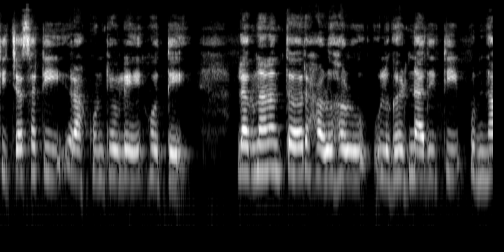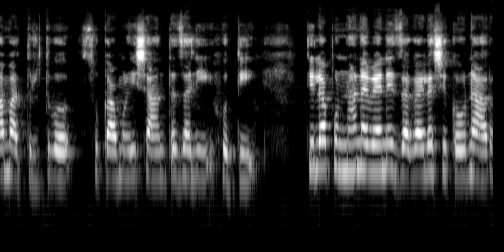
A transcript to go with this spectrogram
तिच्यासाठी राखून ठेवले होते. लग्नानंतर हळूहळू उलगडणारी ती पुन्हा मातृत्व सुखामुळे शांत झाली होती. तिला पुन्हा नव्याने जगायला शिकवणार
